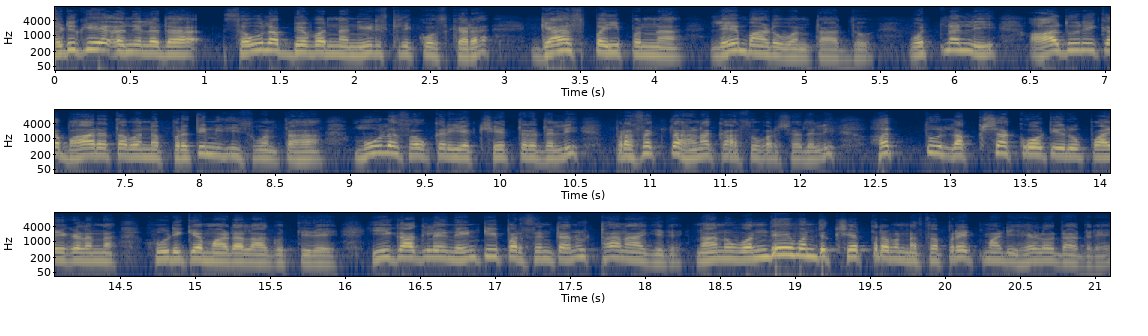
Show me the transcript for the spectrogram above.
ಅಡುಗೆ ಅನಿಲದ ಸೌಲಭ್ಯವನ್ನು ನೀಡಿಸ್ಲಿಕ್ಕೋಸ್ಕರ ಗ್ಯಾಸ್ ಪೈಪನ್ನು ಲೇ ಮಾಡುವಂತಹದ್ದು. ಒಟ್ಟಿನಲ್ಲಿ ಆಧುನಿಕ ಭಾರತವನ್ನು ಪ್ರತಿನಿಧಿಸುವಂತಹ ಮೂಲಸೌಕರ್ಯ ಕ್ಷೇತ್ರದಲ್ಲಿ ಪ್ರಸಕ್ತ ಹಣಕಾಸು ವರ್ಷದಲ್ಲಿ ಹತ್ತು ಲಕ್ಷ ಕೋಟಿ ರೂಪಾಯಿಗಳನ್ನು ಹೂಡಿಕೆ ಮಾಡಲಾಗುತ್ತಿದೆ. ಈಗಾಗಲೇ ನೈಂಟಿ ಪರ್ಸೆಂಟ್ ಅನುಷ್ಠಾನ ಆಗಿದೆ. ನಾನು ಒಂದೇ ಒಂದು ಕ್ಷೇತ್ರವನ್ನು ಸಪರೇಟ್ ಮಾಡಿ ಹೇಳೋದಾದರೆ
